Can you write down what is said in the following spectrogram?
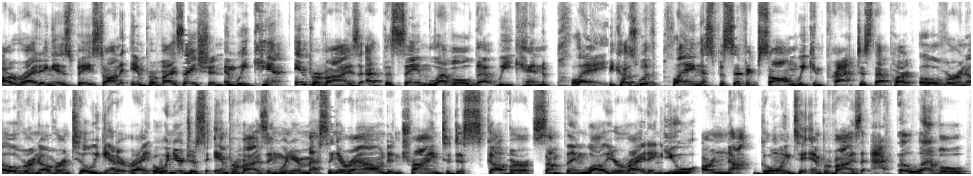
our writing is based on improvisation, and we can't improvise at the same level that we can play. Because with playing a specific song, we can practice that part over and over and over until we get it right. But when you're just improvising, when you're messing around and trying to discover something while you're writing, you are not going to improvise at the level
